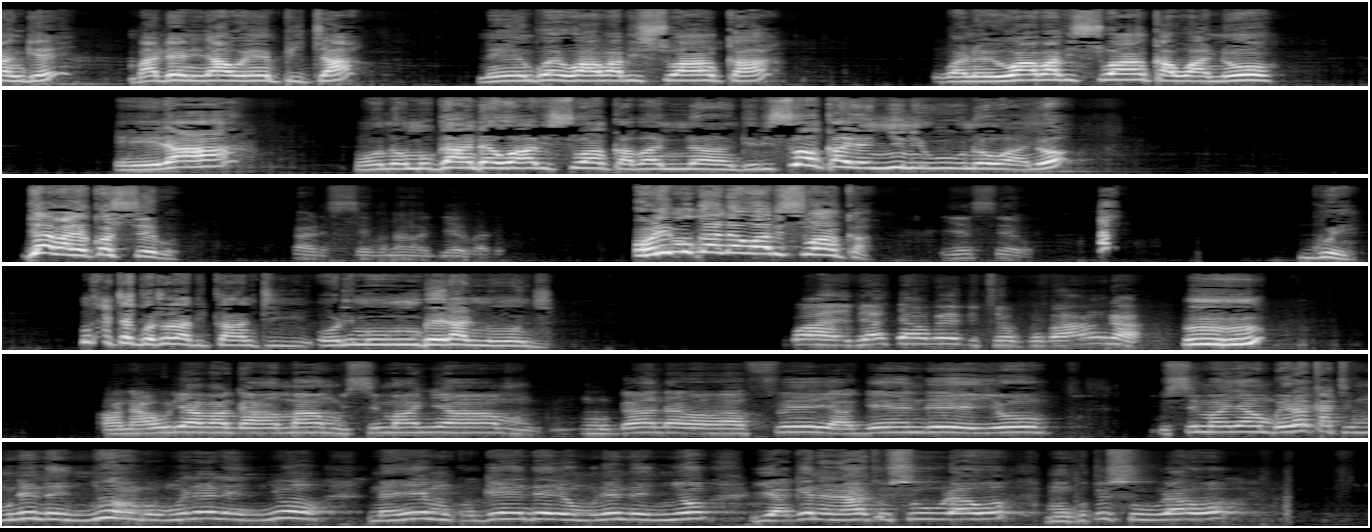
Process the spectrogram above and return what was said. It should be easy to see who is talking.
Speaker 1: yange mbadde ninawo empita nengo ewawa biswanka wano ewawa biswanka wano. Era ono muganda wa biswanka bannange biswanka yennyini wuuno wano. Jebaleko ssebo. Oli muganda wa biswanka? Gwe ngate gwe tolabika nti oli mu mbeera nnungi.
Speaker 2: Ebyajjawo ebityo kubanga Anawulya bagamba musimanya mu- muganda waffe yagenda eyo. Musimanya mbu era kati munene nnyo mbu munene nnyo. Naye mu kugenda eyo munene nnyo yagenda n'atusuulawo mu kutusuulawo.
